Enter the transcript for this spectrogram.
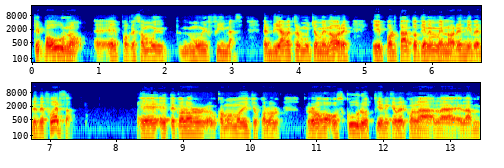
tipo 1 eh, es porque son muy, muy finas. El diámetro es mucho menor y por tanto tienen menores niveles de fuerza. Eh, este color, como hemos dicho, color rojo oscuro, tiene que ver con la, la, la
